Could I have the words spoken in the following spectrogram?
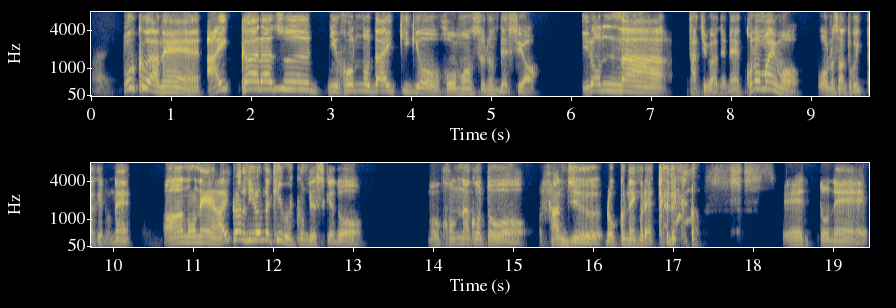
はい。僕はね、相変わらず日本の大企業を訪問するんですよ。いろんな立場でね。この前も大野さんとこ行ったけどね。あのね、相変わらずいろんな企業行くんですけど、もうこんなことを36年ぐらいやってんだけど、えーっとね、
